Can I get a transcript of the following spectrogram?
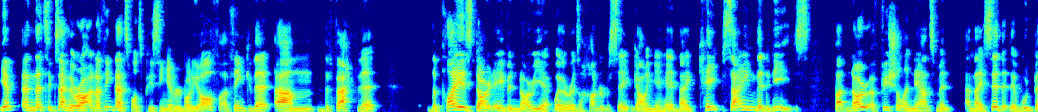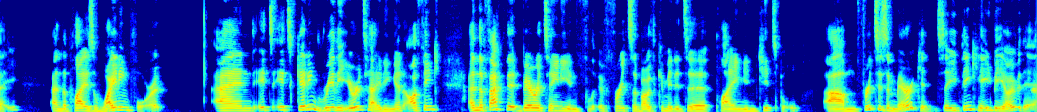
Yep, and that's exactly right. And I think that's what's pissing everybody off. I think that um, the fact that the players don't even know yet whether it's 100% going ahead. They keep saying that it is, but no official announcement, and they said that there would be, and the players are waiting for it. And it's it's getting really irritating. And I think, and the fact that Berrettini and Fritz are both committed to playing in Kitzbühel. Um, Fritz is American, so you'd think he'd be over there.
